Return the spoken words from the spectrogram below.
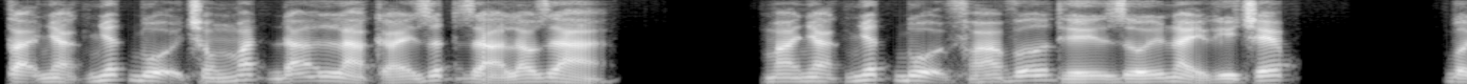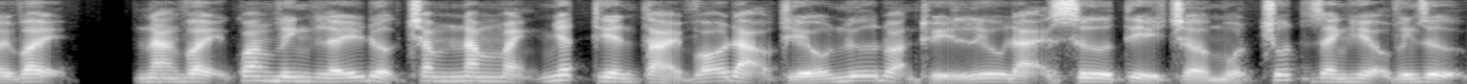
tại nhạc nhất bội trong mắt đã là cái rất già lao giả mà nhạc nhất bội phá vỡ thế giới này ghi chép. Bởi vậy nàng vậy quang vinh lấy được trăm năm mạnh nhất thiên tài võ đạo thiếu nữ đoạn thủy lưu đại sư tỷ chờ một chút danh hiệu vinh dự.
